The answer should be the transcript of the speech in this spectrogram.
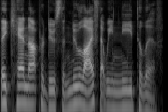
They cannot produce the new life that we need to live.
